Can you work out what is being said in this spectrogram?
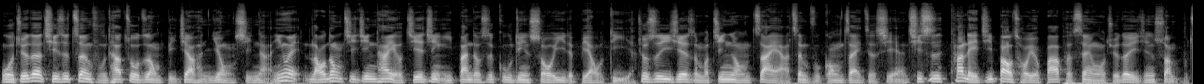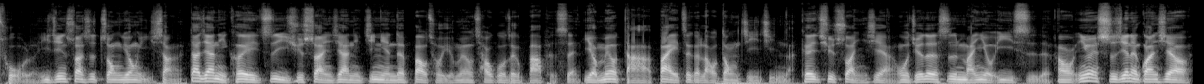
我觉得其实政府他做这种比较很用心呐，因为劳动基金它有接近一半都是固定收益的标的啊，就是一些什么金融债啊、政府公债这些，其实它累计报酬有八 percent，我觉得已经算不错了，已经算是中庸以上。大家你可以自己去算一下，你今年的报酬有没有超过这个八 percent，有没有打败这个劳动基金呢？可以去算一下，我觉得是蛮有意思的。好，因为时间的关系啊，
